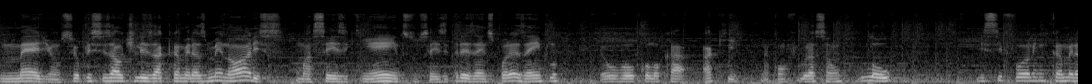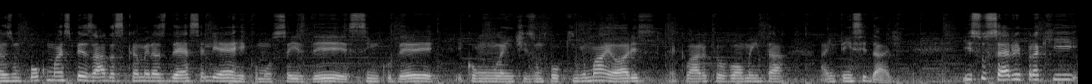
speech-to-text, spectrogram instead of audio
Medium. Se eu precisar utilizar câmeras menores, uma 6500, um 6300 por exemplo, eu vou colocar aqui na configuração Low. E se forem câmeras um pouco mais pesadas, câmeras DSLR como 6D, 5D e com lentes um pouquinho maiores, é claro que eu vou aumentar a intensidade. Isso serve para que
